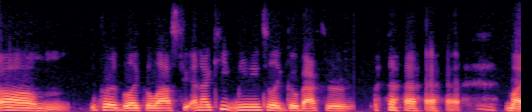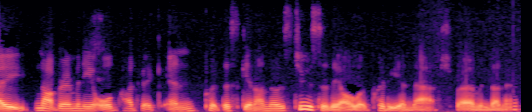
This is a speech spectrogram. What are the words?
Um, for like the last few, and I keep meaning to like go back through my not very many old podfic and put the skin on those too, so they all look pretty and match. But I haven't done it.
